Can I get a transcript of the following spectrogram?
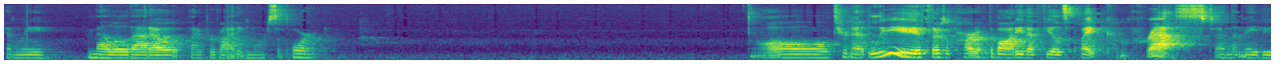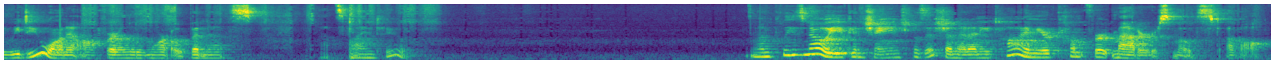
can we mellow that out by providing more support? Alternately, if there's a part of the body that feels quite compressed and that maybe we do want to offer a little more openness, that's fine too. And please know you can change position at any time. Your comfort matters most of all.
